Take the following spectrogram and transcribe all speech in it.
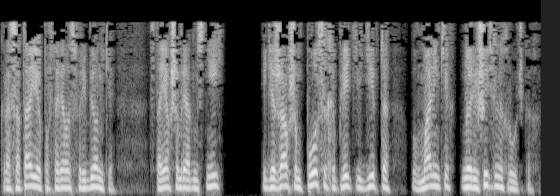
Красота ее повторялась в ребенке, стоявшем рядом с ней и державшем посох и плеть Египта в маленьких, но решительных ручках.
